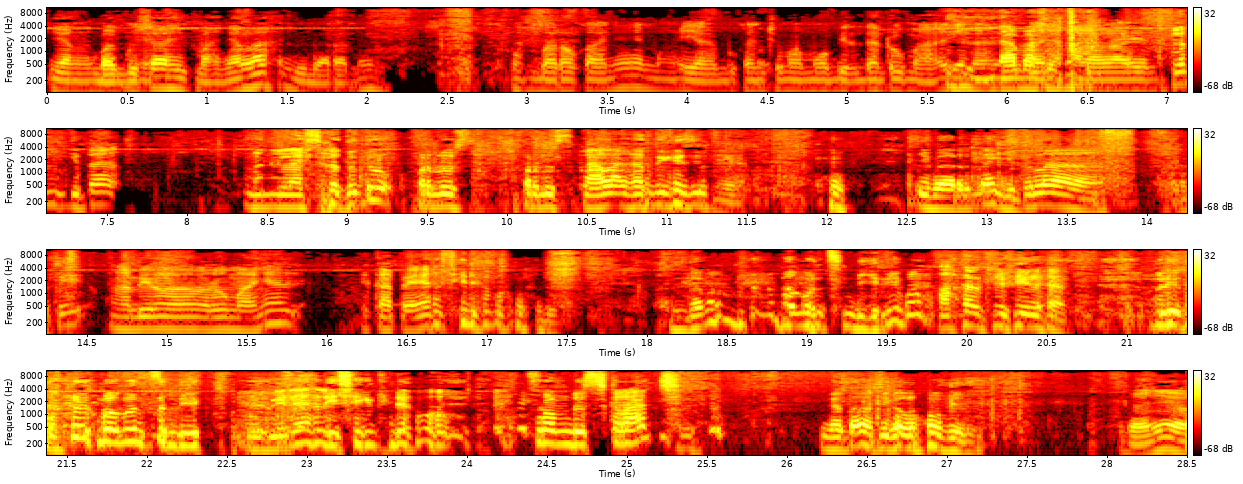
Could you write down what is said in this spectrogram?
yang bagusnya Iya. hikmahnya lah ibaratnya barokahnya emang ya bukan cuma mobil dan rumah aja lah. Iya, Banyak hal lain. kan kita menilai sesuatu tuh perlu perlu skala ngerti gak sih Iya. ibaratnya gitulah Tapi ngambil rumahnya KPR tidak. Enggak mah bangun sendiri mah Alhamdulillah. beli tanah bangun sendiri Mobilnya leasing tidak bu. from the scratch nggak tahu sih kalau mobil kayaknya ya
